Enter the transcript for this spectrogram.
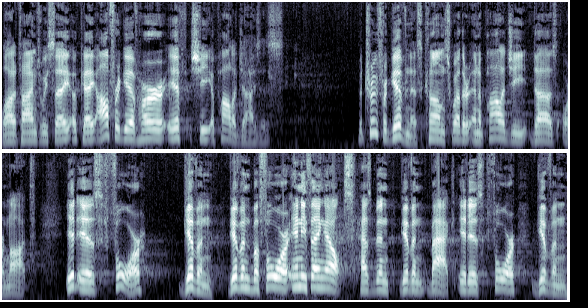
a lot of times we say, okay, I'll forgive her if she apologizes. But true forgiveness comes whether an apology does or not. It is for given, given before anything else has been given back. It is for given.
